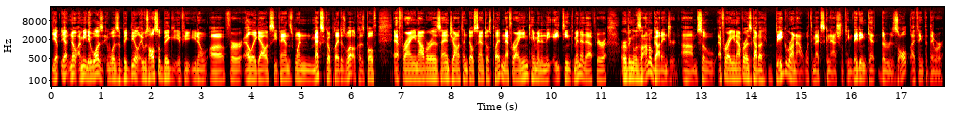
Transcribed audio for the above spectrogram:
Yep. Yeah. No, I mean it was it was a big deal. It was also big if you you know uh, for LA Galaxy fans when Mexico played as well because both Efrain Alvarez and Jonathan Dos Santos played, and Efrain came in in the 18th minute after Hirving Lozano got injured. Um, so Efrain Alvarez got a big run out with the Mexican national team. They didn't get the result I think that they were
